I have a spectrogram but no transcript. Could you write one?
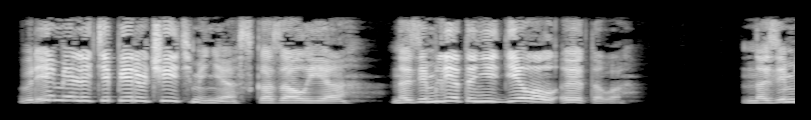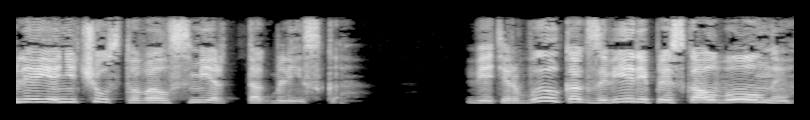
«Время ли теперь учить меня?» — сказал я. «На земле ты не делал этого». На земле я не чувствовал смерть так близко. Ветер выл, как зверь, и плескал волны.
